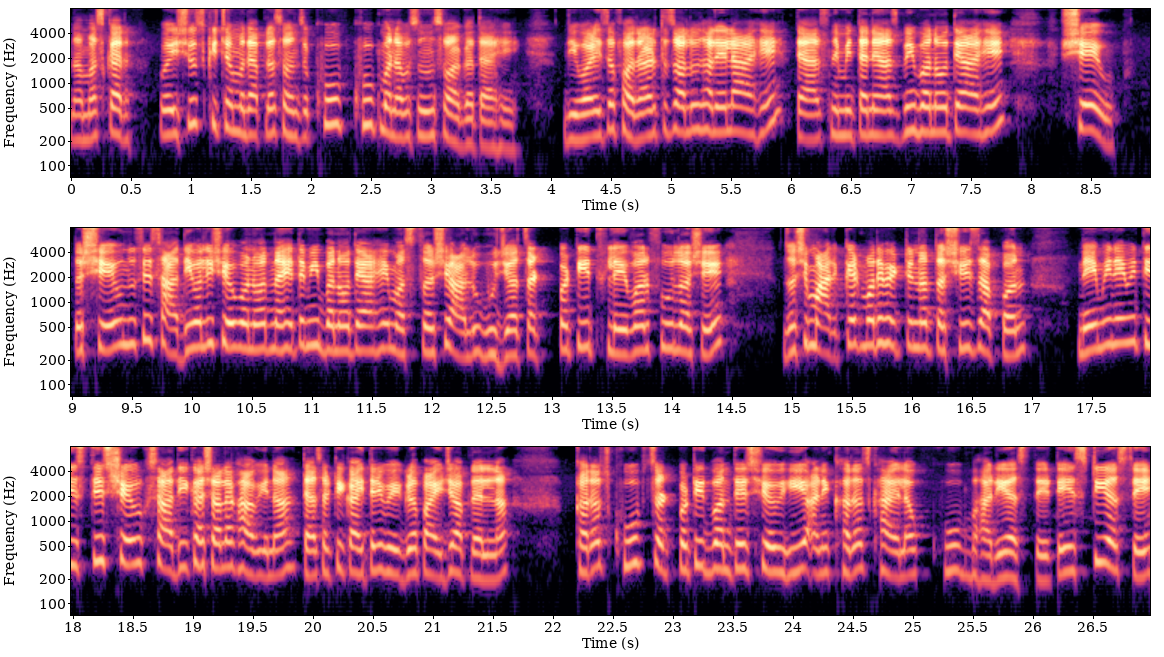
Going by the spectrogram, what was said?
नमस्कार. वैशूज किचनमध्ये आपल्या सणचं खूप खूप मनापासून स्वागत आहे. दिवाळीचा फराळ तर चालू झालेला आहे. त्याच निमित्ताने आज मी बनवते आहे शेव. तर शेव नुसते साधीवाली शेव बनवत नाही तर मी बनवते आहे मस्त अशी आलू भुजिया चटपटीत फ्लेवरफुल असे. जशी मार्केटमध्ये भेटते ना तशीच आपण. नेहमी नेहमी तीस तीस शेव साधी कशाला खावी ना? त्यासाठी काहीतरी वेगळं पाहिजे आपल्याला. ना खरंच खूप चटपटीत बनते शेव ही आणि खरंच खायला खूप भारी असते टेस्टी असते.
